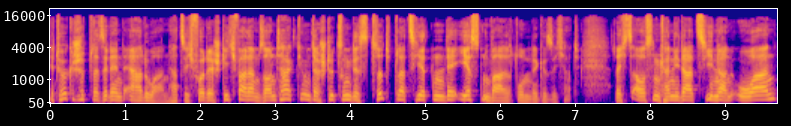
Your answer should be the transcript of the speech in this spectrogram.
Der türkische Präsident Erdogan hat sich vor der Stichwahl am Sonntag die Unterstützung des Drittplatzierten der ersten Wahlrunde gesichert. Rechtsaußenkandidat Sinan Oğan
